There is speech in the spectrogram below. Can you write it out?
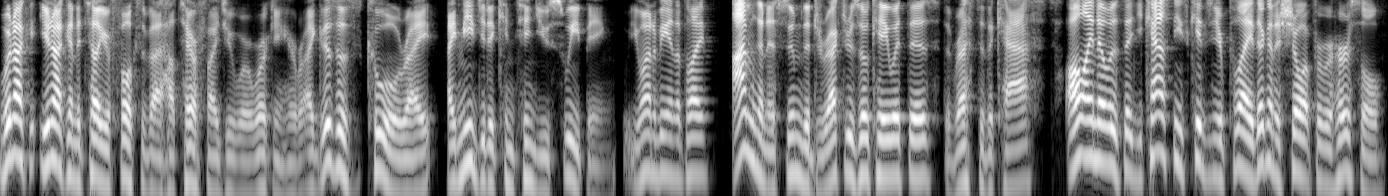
we're not. You're not going to tell your folks about how terrified you were working here. Like this is cool, right? I need you to continue sweeping. You want to be in the play? I'm going to assume the director's okay with this, the rest of the cast. All I know is that you cast these kids in your play, they're going to show up for rehearsal.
